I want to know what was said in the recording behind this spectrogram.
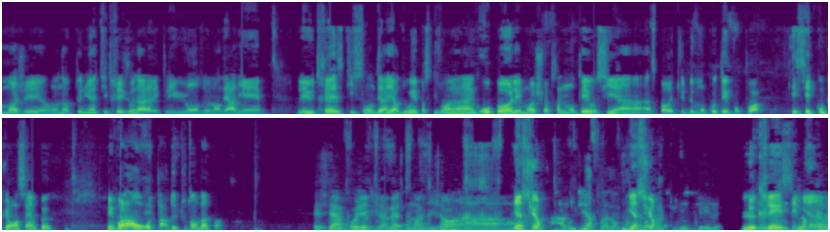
moi, j'ai, on a obtenu un titre régional avec les U11 l'an dernier. Les U13 qui sont derrière Doué parce qu'ils ont un, gros pôle et moi, je suis en train de monter aussi un, un sport-études de mon côté pour pouvoir essayer de concurrencer un peu. Mais voilà, on repart de tout en bas. Quoi. Et c'est un projet qui va mettre au moins 10 ans à, bien sûr. aboutir. Quoi. Donc, bien sûr. Le créer, c'est bien.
